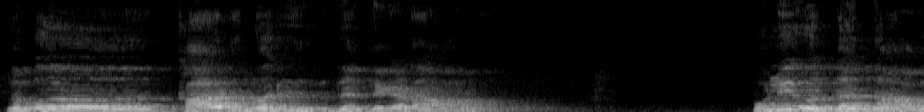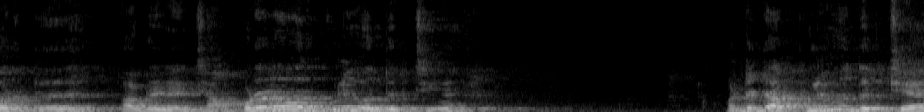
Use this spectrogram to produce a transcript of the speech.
நம்ம காடு மாதிரி இருக்குது அந்த இடம். புலி வந்தால் என்ன ஆகிறது அப்படின்னு நினச்சான் உடனே ஒரு புலி வந்துருச்சுங்க. வந்துட்டா புலி வந்துருச்சே.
